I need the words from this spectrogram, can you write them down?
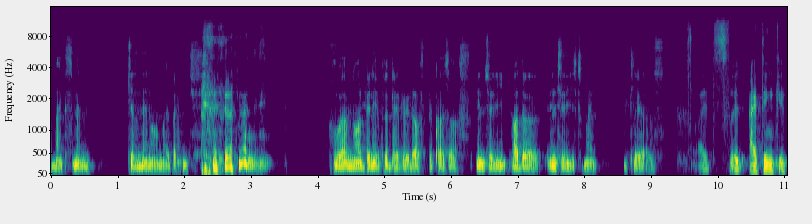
Maximin Gilman on my bench, who, who I've not been able to get rid of because of injury, other injuries to my players. it's I think it,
